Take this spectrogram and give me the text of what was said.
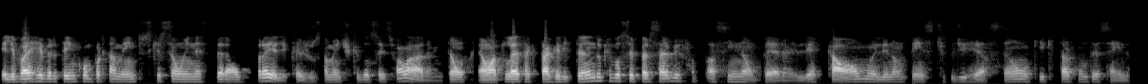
ele vai reverter em comportamentos que são inesperados para ele, que é justamente o que vocês falaram. Então, é um atleta que tá gritando que você percebe assim, não, pera, ele é calmo calmo, ele não tem esse tipo de reação, o que está acontecendo.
